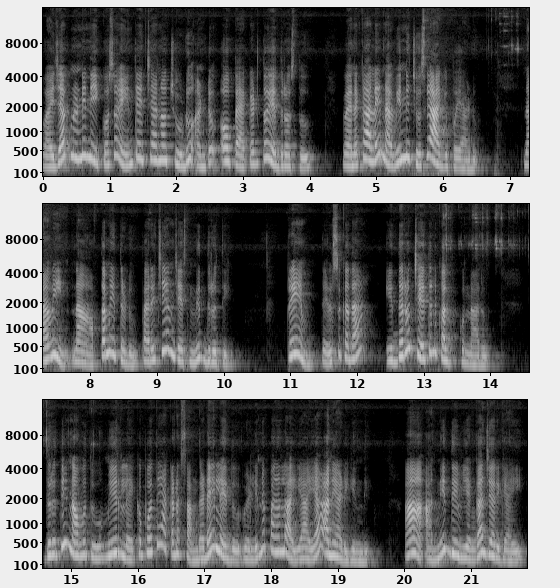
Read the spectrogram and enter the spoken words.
వైజాగ్ నుండి నీకోసం ఏం తెచ్చానో చూడు అంటూ ఓ ప్యాకెట్తో ఎదురొస్తూ వెనకాలే నవీన్ని చూసి ఆగిపోయాడు. నవీన్ నా ఆప్తమిత్రుడు పరిచయం చేసింది ధృతి. ప్రేమ్ తెలుసు కదా? ఇద్దరూ చేతులు కలుపుకున్నారు. ధృతి నవ్వుతూ మీరు లేకపోతే అక్కడ సందడే లేదు వెళ్ళిన పనులు అయ్యాయా అని అడిగింది. ఆ అన్నీ దివ్యంగా జరిగాయి.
